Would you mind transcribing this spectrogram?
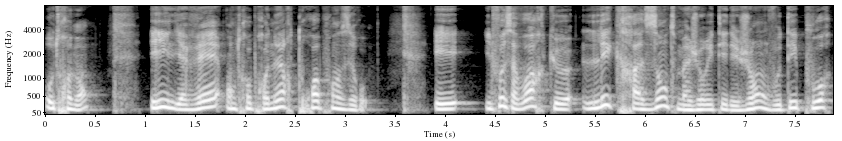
autrement. Et il y avait Entrepreneur 3.0. Et il faut savoir que l'écrasante majorité des gens ont voté pour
